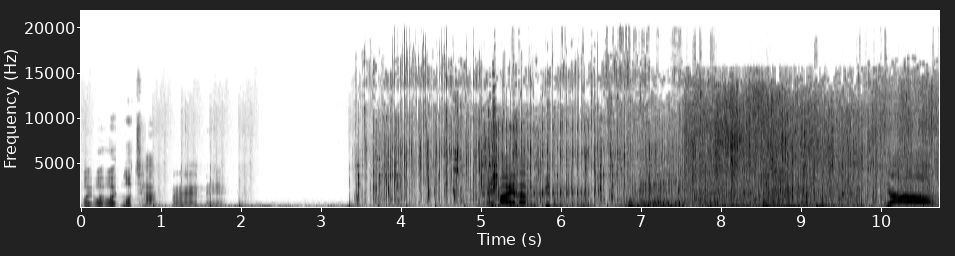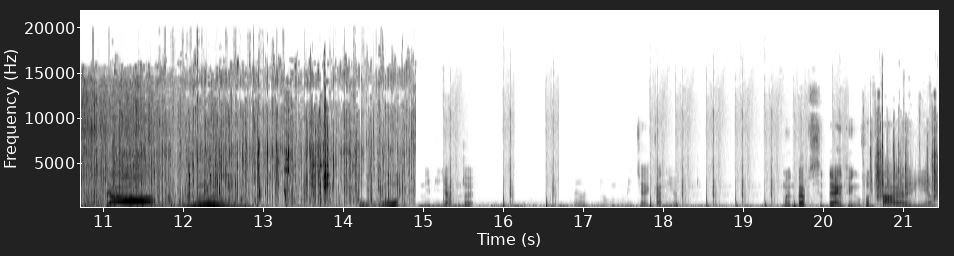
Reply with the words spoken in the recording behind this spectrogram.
โอ้ยโอ้ยโอ้ยหลดฉากมาแน่ ไอ้ไม้นั่นมันขึ้นมันพุ่งอย่าอย่าโอ้โหนี่มียันด้วยเอ้าผมมีแจกันอีกแล้วเหมือนแบบแสดงถึงคนตายอะไรอย่างงี้เหรอ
